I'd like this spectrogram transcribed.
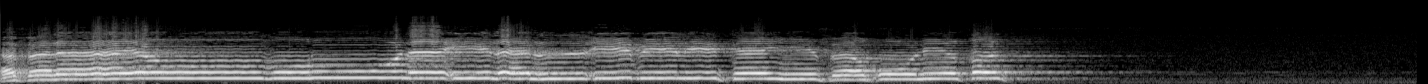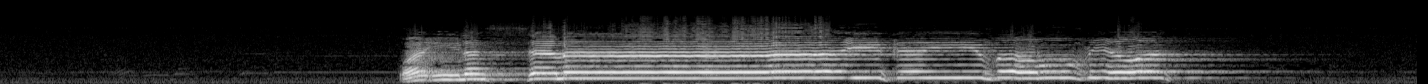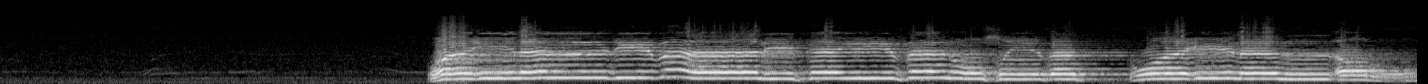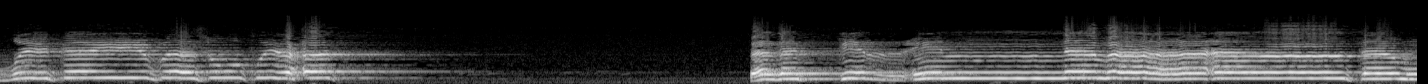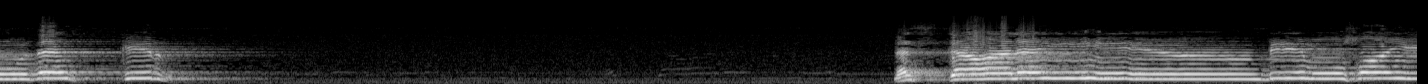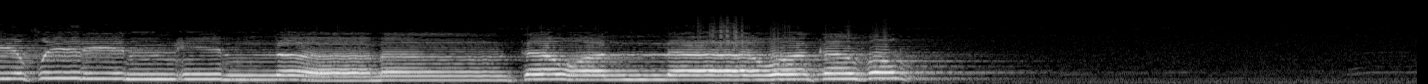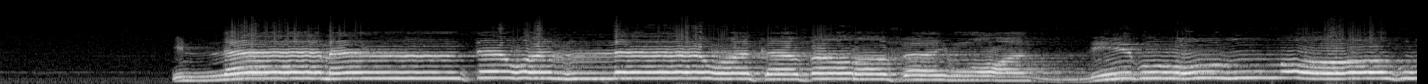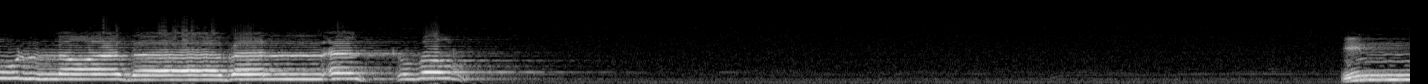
أفلا ينظرون إلى الإبل كيف خلقت؟ وإلى السماء فذكر إنما أنت مذكر. لست عليهم إلا من تولى وكفر فيعذبه الله العذاب الأكبر إن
